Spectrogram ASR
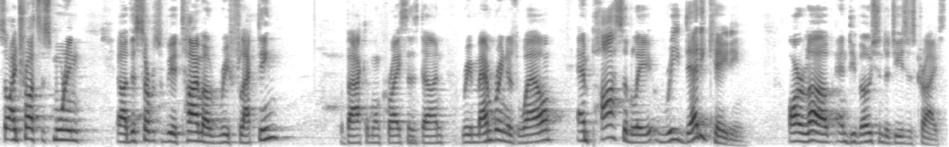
So I trust this morning uh, this service will be a time of reflecting back of what Christ has done, remembering as well, and possibly rededicating our love and devotion to Jesus Christ.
